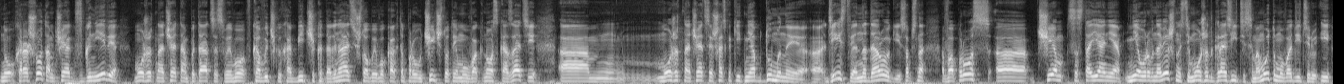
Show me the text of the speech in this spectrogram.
ну, хорошо, там человек в гневе может начать там пытаться своего, в кавычках, обидчика догнать, чтобы его как-то проучить, что-то ему в окно сказать, и э, может начать совершать какие-то необдуманные э, действия на дороге. И, собственно, вопрос, э, чем состояние неуравновешенности может грозить и самому этому водителю, и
